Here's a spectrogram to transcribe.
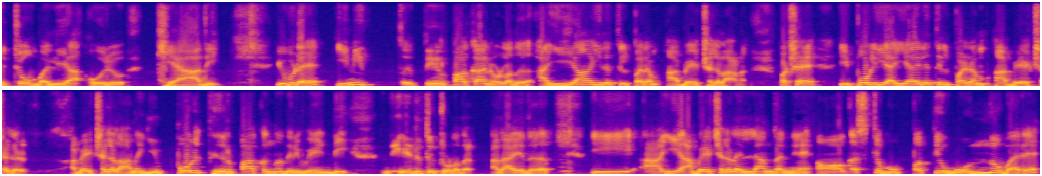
ഏറ്റവും വലിയ ഒരു ഖ്യാതി. ഇവിടെ ഇനി തീർപ്പാക്കാനുള്ളത് അയ്യായിരത്തിൽ പരം അപേക്ഷകളാണ്. പക്ഷേ ഇപ്പോൾ ഈ അയ്യായിരത്തിൽ പരം അപേക്ഷകൾ അപേക്ഷകളാണ് ഇപ്പോൾ തീർപ്പാക്കുന്നതിന് വേണ്ടി എടുത്തിട്ടുള്ളത്. അതായത് ഈ ഈ അപേക്ഷകളെല്ലാം തന്നെ ഓഗസ്റ്റ് മുപ്പത്തി ഒന്ന് വരെ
